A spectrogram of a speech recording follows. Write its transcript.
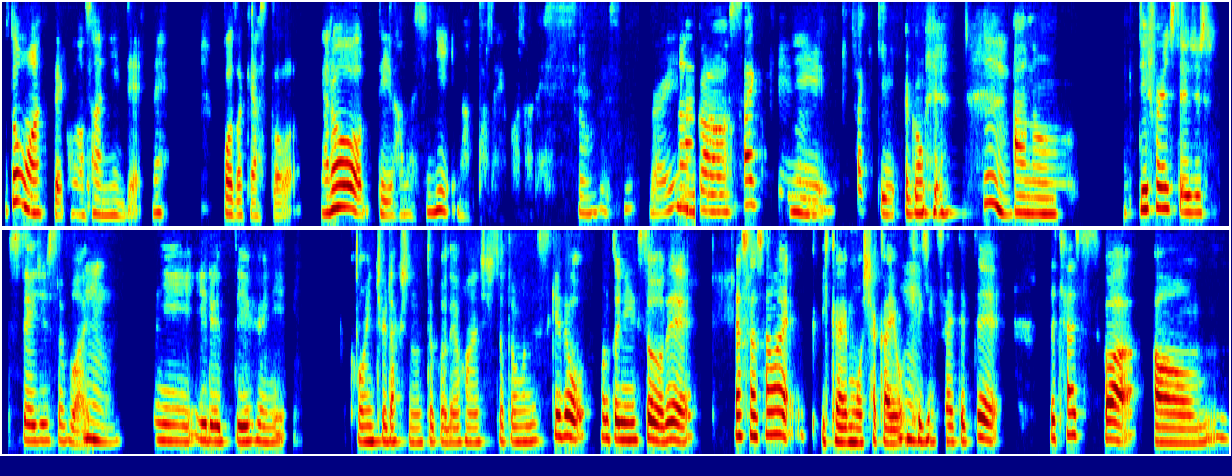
こともあって、この3人でね、ポッドキャストをやろうっていう話になったということです。そうですね。Right? なんかさっきに、うさっきに、あごめん。うん。あの、different stages, stages of う life ん。にいるっていうふうに、こう、イントロダクションのところでお話ししたと思うんですけど、本当にそうで、安田さんは一回もう社会を経験されてて、で、テスは、um,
